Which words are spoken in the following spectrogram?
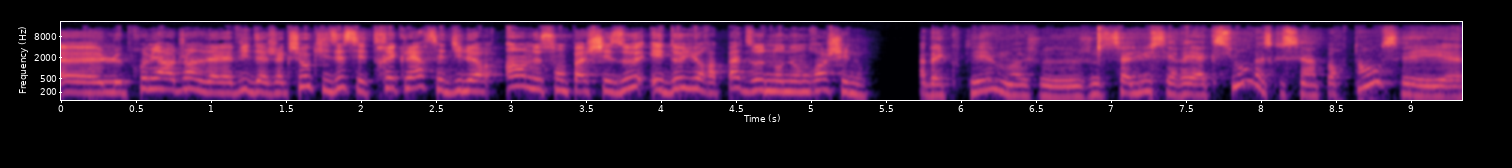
euh, le premier adjoint de la ville d'Ajaccio qui disait c'est très clair, ces dealers, un, ne sont pas chez eux, et deux, il n'y aura pas de zone non-droit chez nous. Ah bah écoutez, moi je, salue ces réactions parce que c'est important. Euh,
